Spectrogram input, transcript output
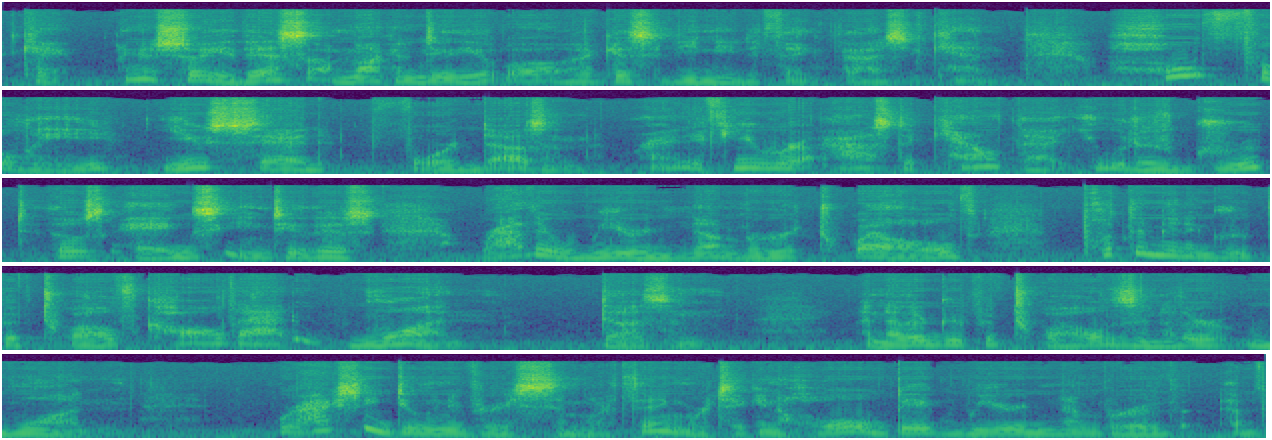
Okay, I'm going to show you this. I'm not going to do the, well, I guess if you need to think fast, you can. Hopefully, you said four dozen, right? If you were asked to count that, you would have grouped those eggs into this rather weird number, 12, put them in a group of 12, call that one dozen. Another group of 12 is another one. We're actually doing a very similar thing. We're taking a whole big weird number of, of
